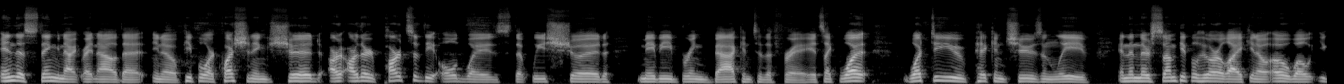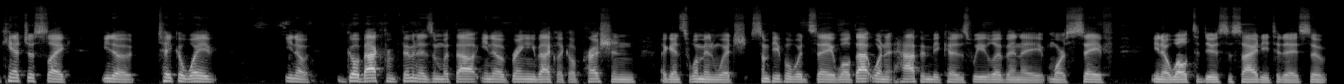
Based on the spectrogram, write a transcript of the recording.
in this thing right now that you know people are questioning should are, are there parts of the old ways that we should maybe bring back into the fray? It's like what what do you pick and choose and leave? And then there's some people who are like you know oh well you can't just like you know take away you know go back from feminism without you know bringing back like oppression against women which some people would say well that wouldn't happen because we live in a more safe you know well-to-do society today. So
